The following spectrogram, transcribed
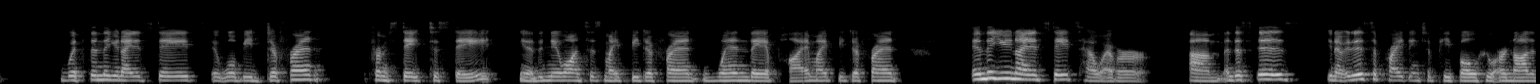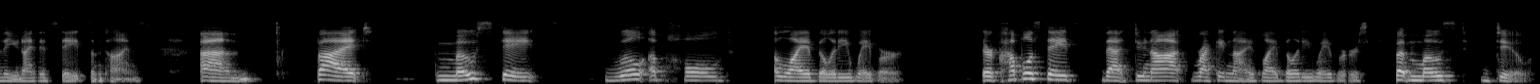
within the United States, it will be different from state to state. You know, the nuances might be different, when they apply might be different. In the United States, however, um, and this is, you know, it is surprising to people who are not in the United States sometimes. Um, but most states will uphold a liability waiver. There are a couple of states that do not recognize liability waivers, but most do.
